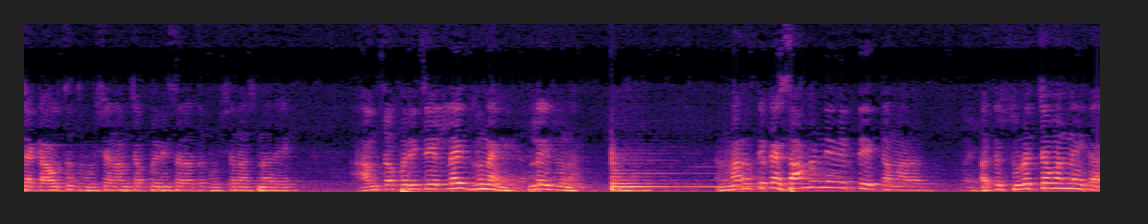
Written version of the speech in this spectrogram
आमच्या गावचंच भूषण आमच्या परिसराचं भूषण असणार आहे. आमचा परिचय लय जुना आहे लय जुना. आणि महाराज ते काय सामान्य व्यक्ती आहेत का महाराज? ते सुरज चव्हाण नाही का?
